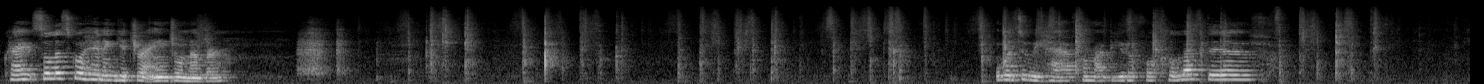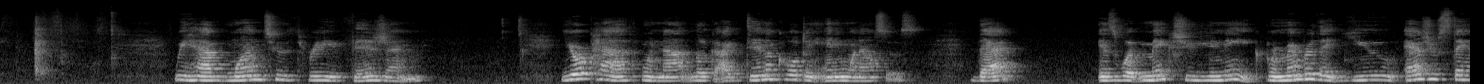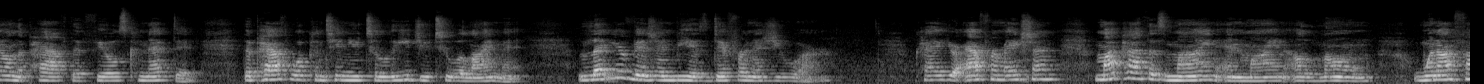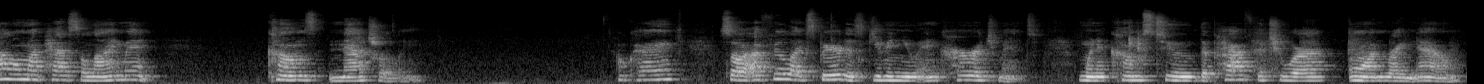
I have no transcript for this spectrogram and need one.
Okay? So let's go ahead and get your angel number. What do we have for my beautiful collective? We have one, two, three, vision. Your path will not look identical to anyone else's. That is what makes you unique. Remember that you, as you stay on the path that feels connected, the path will continue to lead you to alignment. Let your vision be as different as you are. Okay, your affirmation, my path is mine and mine alone. When I follow my past alignment, comes naturally. Okay, so I feel like Spirit is giving you encouragement when it comes to the path that you are on right now.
